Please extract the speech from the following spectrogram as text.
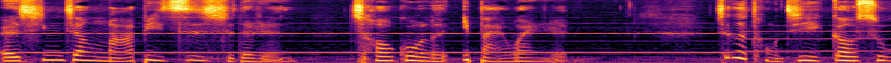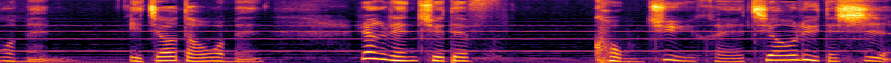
而心脏麻痹致死的人超过了一百万人。这个统计告诉我们，也教导我们，让人觉得恐惧和焦虑的事，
